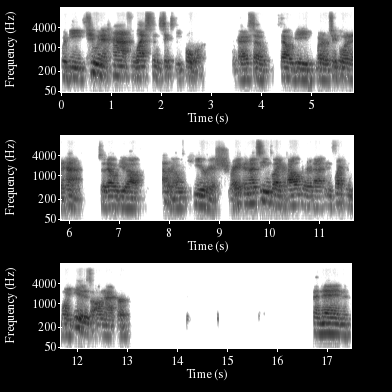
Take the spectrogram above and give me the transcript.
would be two and a half less than 64. Okay, so that would be whatever, 61 and a half. So that would be about, I don't know, here-ish, right? And that seems like about where that inflection point is on that curve. And then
